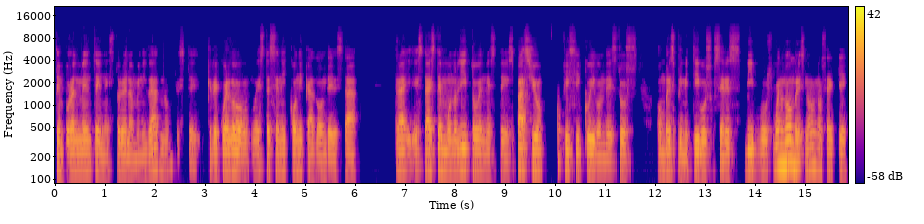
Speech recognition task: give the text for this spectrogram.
temporalmente en la historia de la humanidad, ¿no? Este, que recuerdo esta escena icónica donde está, está este monolito en este espacio físico y donde estos hombres primitivos, seres vivos, bueno, no hombres, ¿no? No sé qué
